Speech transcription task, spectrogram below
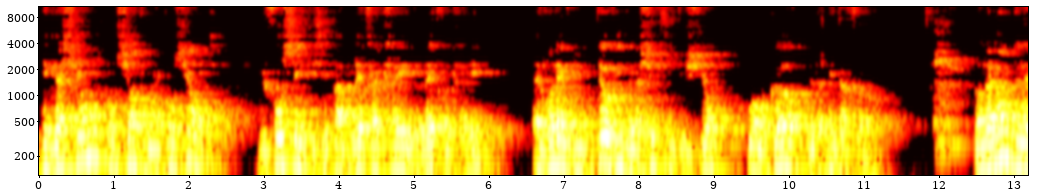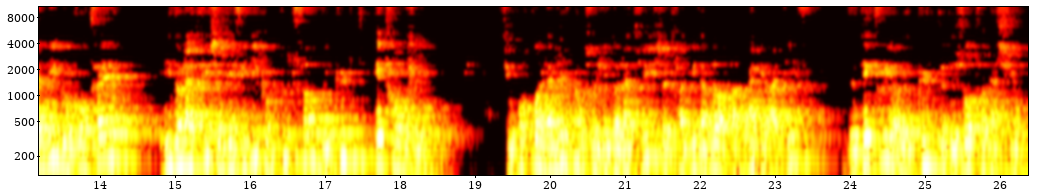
Négation, consciente ou inconsciente, du fossé qui sépare l'être incréé de l'être créé, elle relève d'une théorie de la substitution ou encore de la métaphore. Dans la langue de la Bible, au contraire, l'idolâtrie se définit comme toute forme de culte étranger. C'est pourquoi la lutte contre l'idolâtrie se traduit d'abord par l'impératif de détruire les cultes des autres nations.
